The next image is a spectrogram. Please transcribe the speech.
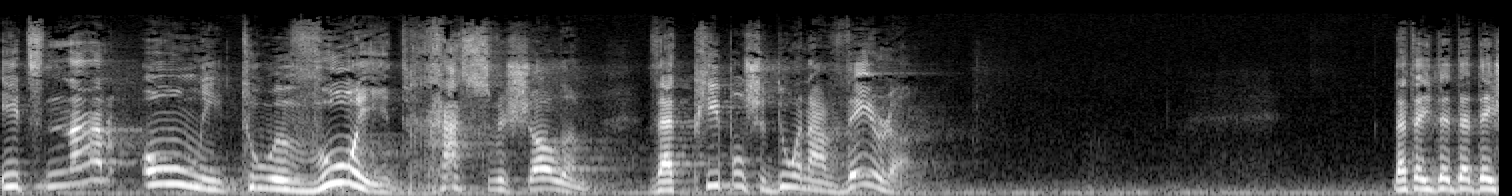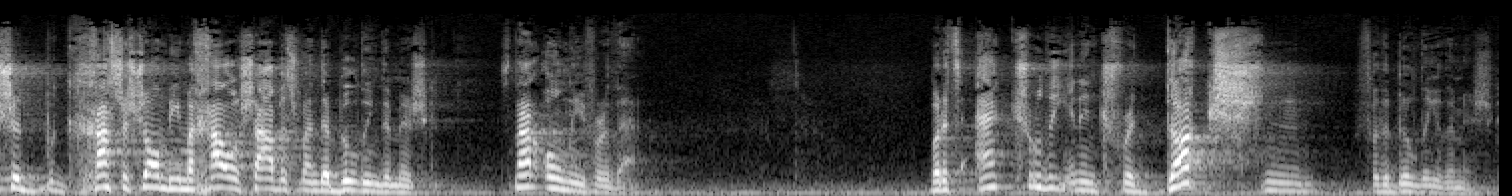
it's not only to avoid chas v'shalom that people should do an avera that they, that they should chas v'shalom be machal Shabbos when they're building the Mishkan. It's not only for that but it's actually an introduction for the building of the Mishkan.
